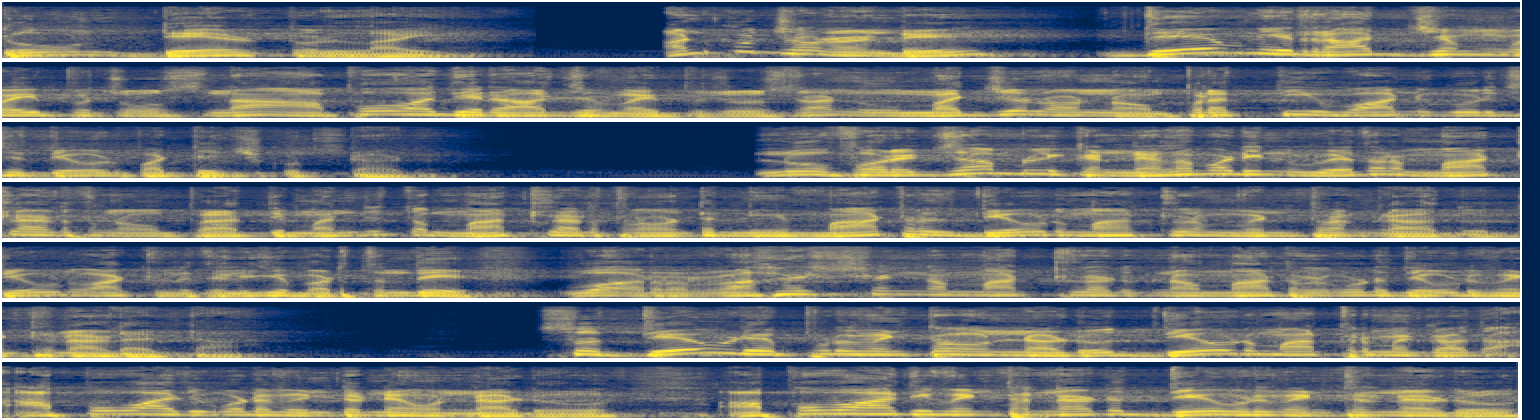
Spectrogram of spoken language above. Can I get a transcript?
డోంట్ డేర్ టు లై అనుకుని చూడండి దేవుని రాజ్యం వైపు చూసినా అపవాది రాజ్యం వైపు చూసినా నువ్వు మధ్యలో ఉన్నావు. ప్రతి వాని గురించి దేవుడు పట్టించుకుంటున్నాడు. నువ్వు ఫర్ ఎగ్జాంపుల్ ఇక్కడ నిలబడి నువ్వు ఏదైనా మాట్లాడుతున్నావు ప్రతి మందితో మాట్లాడుతున్నావు అంటే నీ మాటలు దేవుడు మాటలు వింటాం కాదు. దేవుడు మాటలు తెలియబడుతుంది వారు రహస్యంగా మాట్లాడుకున్న మాటలు కూడా దేవుడు వింటున్నాడట. సో దేవుడు ఎప్పుడు వింటూ ఉన్నాడు? దేవుడు మాత్రమే కాదు అపవాది కూడా వింటూనే ఉన్నాడు. అపవాది వింటున్నాడు దేవుడు వింటున్నాడు.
